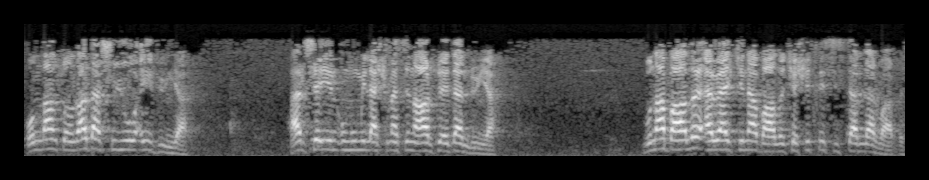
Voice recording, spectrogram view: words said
Ondan sonra da şuyu'i dünya. Her şeyin umumileşmesini arzu eden dünya. Buna bağlı, evvelkine bağlı çeşitli sistemler vardır.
